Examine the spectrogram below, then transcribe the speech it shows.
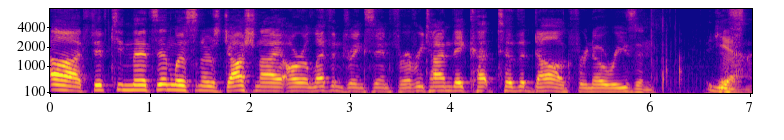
Uh, 15 minutes in, listeners. Josh and I are 11 drinks in for every time they cut to the dog for no reason. Just yeah.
